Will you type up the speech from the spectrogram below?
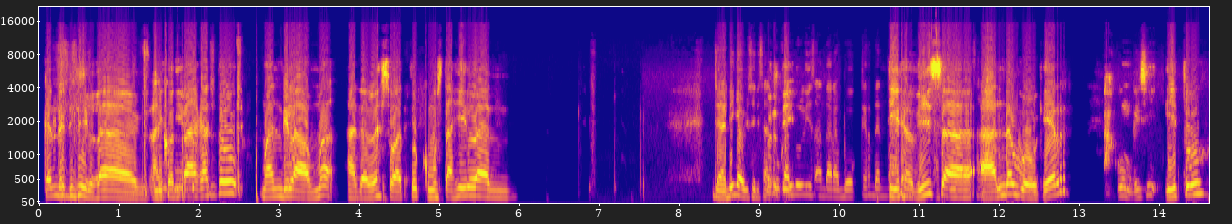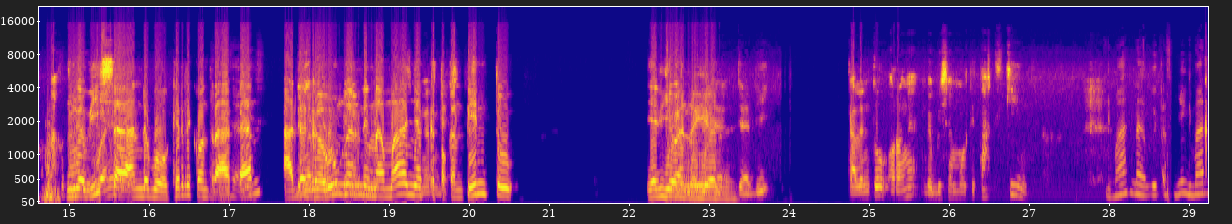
Kan udah dibilang, di kontrakan tuh mandi lama adalah suatu kemustahilan. jadi nggak bisa disatukan Berarti- tulis antara boker dan Tidak bisa. Anda boker aku enggak sih itu aku nggak bisa. Bor. Anda boker di kontrakan ada Dengar dulu, gaungan dengar yang dulu. namanya Dengerin, ketokan pintu. Jadi gimana Jadi, gimana? jadi kalian tuh orangnya nggak bisa multitasking gimana kualitasnya gimana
